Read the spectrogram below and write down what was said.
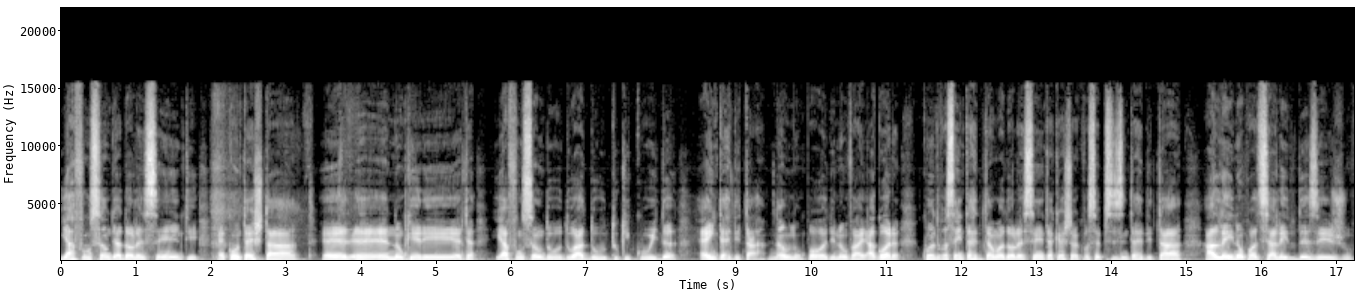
E a função de adolescente é contestar, é, é não querer. É e a função do, do adulto que cuida é interditar. Não, não pode, não vai. Agora, quando você interditar um adolescente, a questão é que você precisa interditar. A lei não pode ser a lei do desejo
